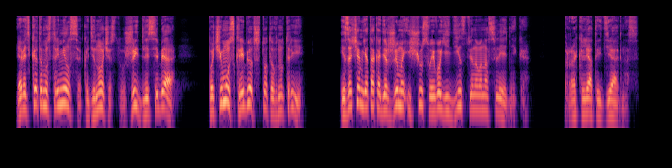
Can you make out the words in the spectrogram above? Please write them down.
Я ведь к этому стремился, к одиночеству, жить для себя, Почему скребет что-то внутри? И зачем я так одержимо ищу своего единственного наследника? Проклятый диагноз.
